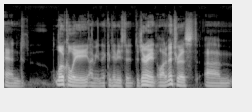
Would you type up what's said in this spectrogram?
and locally, I mean, it continues to, to generate a lot of interest. Um,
